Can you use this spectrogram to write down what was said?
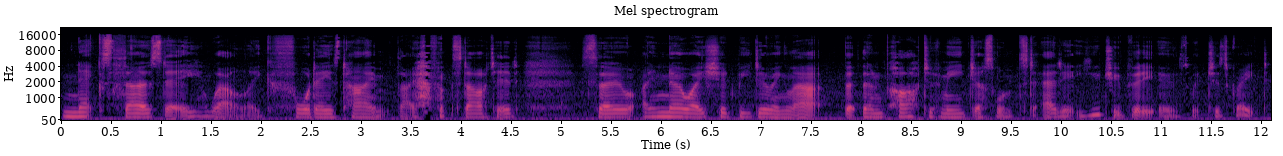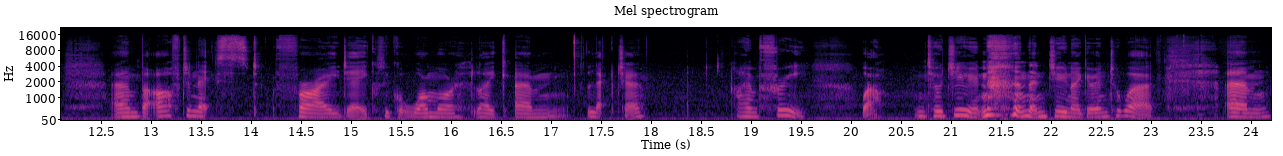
next Thursday, well, like four days time that I haven't started. So I know I should be doing that, but then part of me just wants to edit YouTube videos, which is great. Um, but after next Friday, because we've got one more like um, lecture, I'm free. Well, until June, and then June I go into work. Um,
